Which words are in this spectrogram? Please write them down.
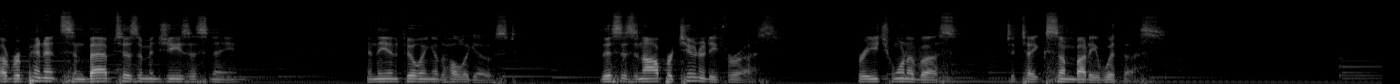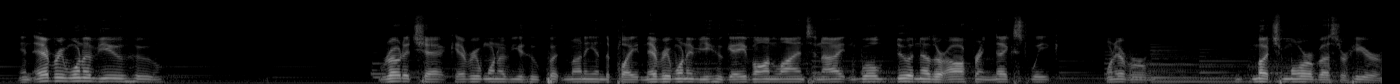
of repentance and baptism in Jesus' name and the infilling of the Holy Ghost. This is an opportunity for us, for each one of us to take somebody with us. And every one of you who wrote a check, every one of you who put money in the plate, and every one of you who gave online tonight, and we'll do another offering next week whenever much more of us are here.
